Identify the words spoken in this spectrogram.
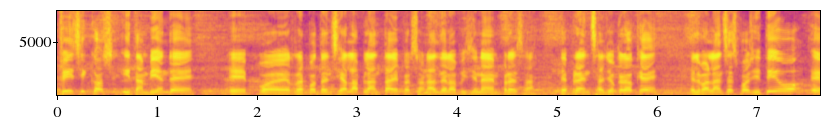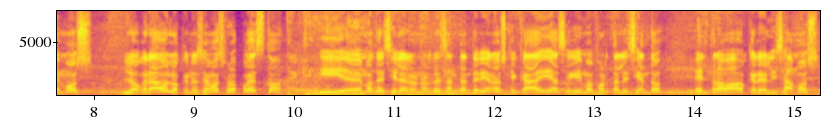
físicos y también de eh, pues, repotenciar la planta de personal de la oficina de, prensa. Yo creo que el balance es positivo, hemos logrado lo que nos hemos propuesto y debemos decirle a los norte santanderianos que cada día seguimos fortaleciendo el trabajo que realizamos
